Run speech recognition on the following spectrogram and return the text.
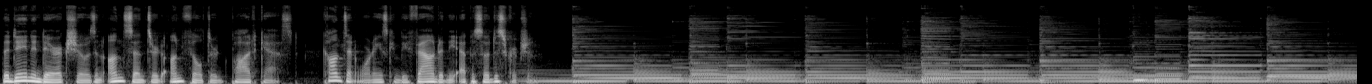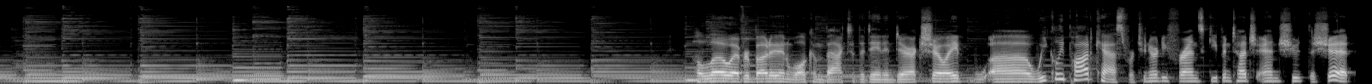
The Dane and Derek Show is an uncensored, unfiltered podcast. Content warnings can be found in the episode description. Hello, everybody, and welcome back to the Dane and Derek Show, a uh, weekly podcast where two nerdy friends keep in touch and shoot the shit.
